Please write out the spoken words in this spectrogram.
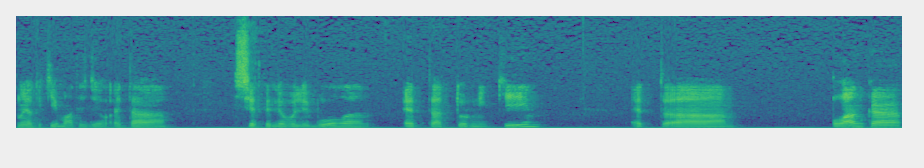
Ну, я такие маты сделал. Это сетка для волейбола. Это турники. Это планка.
